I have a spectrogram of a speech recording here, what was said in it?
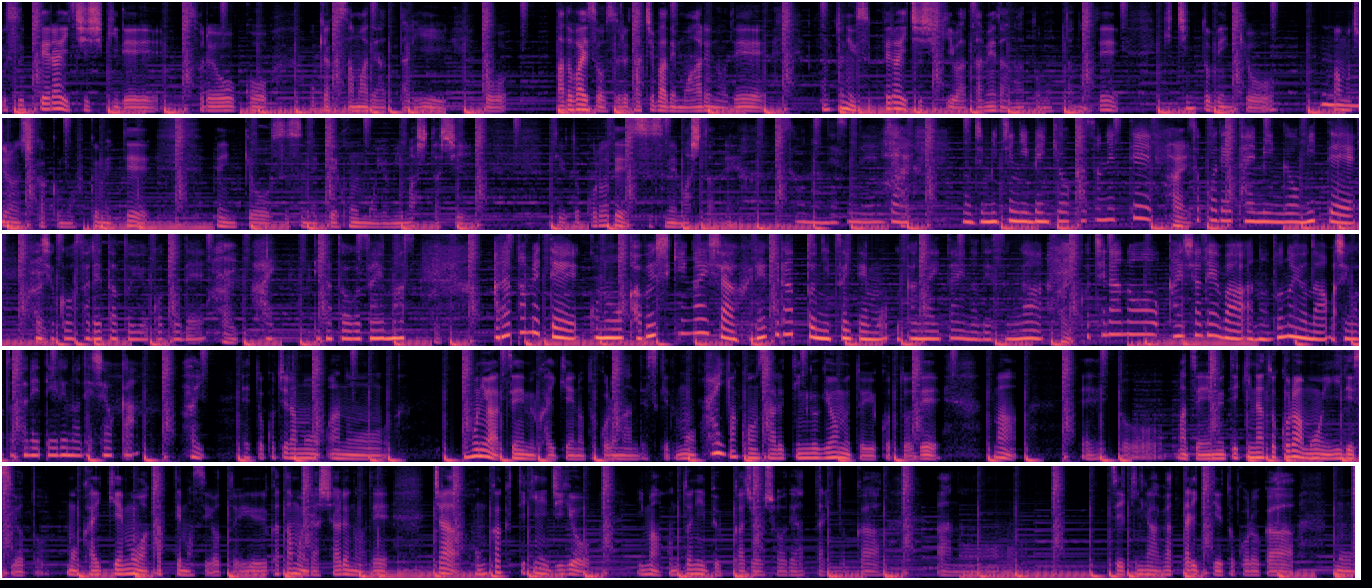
薄っぺらい知識でそれをこうお客様であったりこうアドバイスをする立場でもあるので本当に薄っぺらい知識はダメだなと思ったのできちんと勉強を、まあ、もちろん資格も含めて勉強を進めて本も読みましたしっていうところで進めましたね。そうなんですね。じゃあ、はい、もう地道に勉強を重ねてはい。そこでタイミングを見てはい。転職をされたということで、はい。はい、ありがとうございます。改めてこの株式会社フレグラットについても伺いたいのですが、はい。こちらの会社ではあのどのようなお仕事されているのでしょうか？はい、と、こちらもあの主には税務会計のところなんですけども、はい、まあ、コンサルティング業務ということで、まあえっとまあ、税務的なところはもういいですよともう会計も分かってますよという方もいらっしゃるのでじゃあ本格的に事業今本当に物価上昇であったりとか、あの税金が上がったりっていうところがもう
